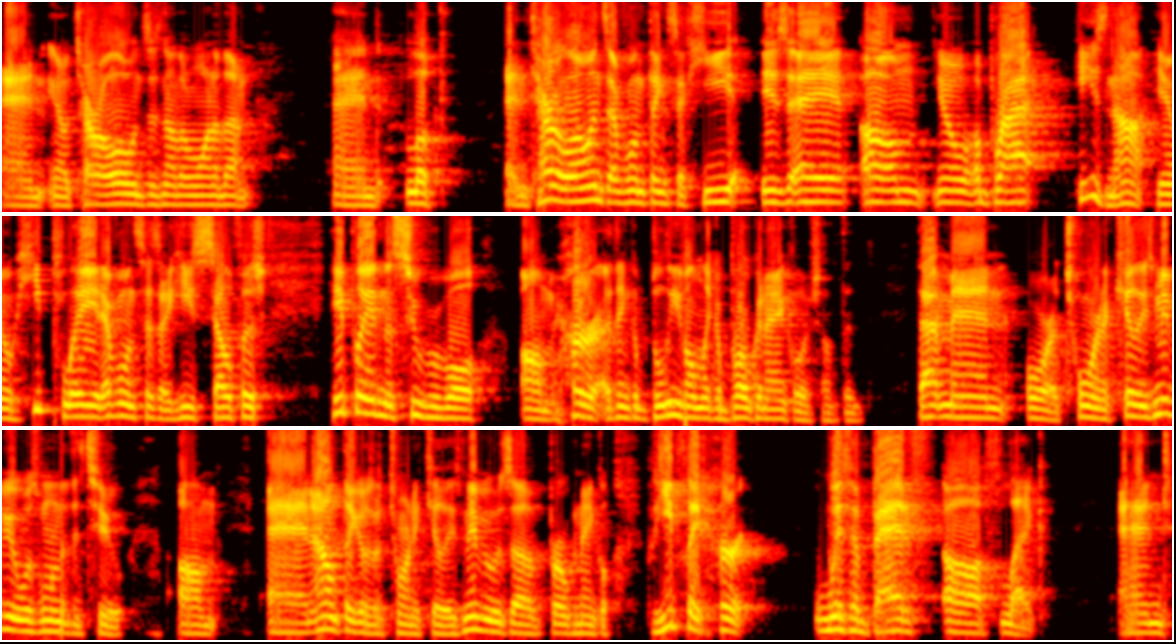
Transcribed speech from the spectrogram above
And, you know, Terrell Owens is another one of them. And look, and Terrell Owens, everyone thinks that he is a, um, you know, a brat. He's not. You know, he played, everyone says that he's selfish. He played in the Super Bowl, um, hurt, I think, I believe on like a broken ankle or something. That man, or a torn Achilles, maybe it was one of the two. Um, and I don't think it was a torn Achilles. Maybe it was a broken ankle, but he played hurt with a bad uh, leg, and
